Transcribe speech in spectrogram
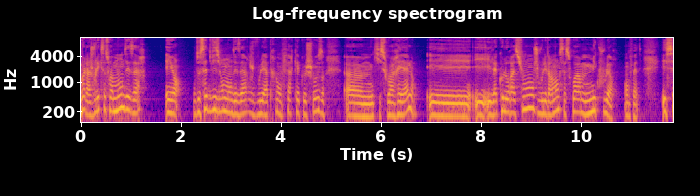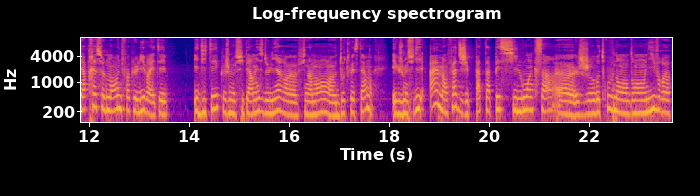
Voilà je voulais que ce soit mon désert. Et de cette vision de mon désert, je voulais après en faire quelque chose qui soit réel. Et, la coloration, je voulais vraiment que ça soit mes couleurs, en fait. Et c'est après seulement, une fois que le livre a été édité, que je me suis permise de lire euh, finalement euh, d'autres westerns et que je me suis dit ah mais en fait j'ai pas tapé si loin que ça. je retrouve dans, mon livre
